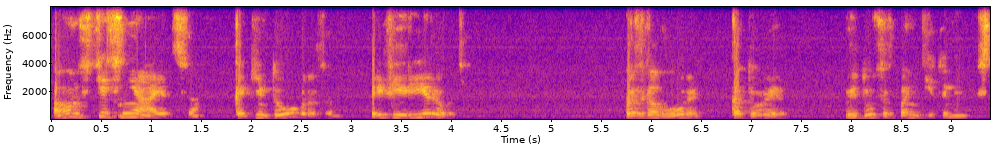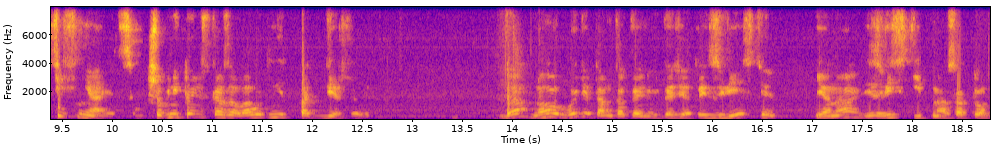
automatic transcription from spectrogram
А он стесняется каким-то образом реферировать разговоры, которые ведутся с бандитами. Стесняется, чтобы никто не сказал, а вот МИД поддерживает. Да, но выйдет там какая-нибудь газета «Известия», и она известит нас о том.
